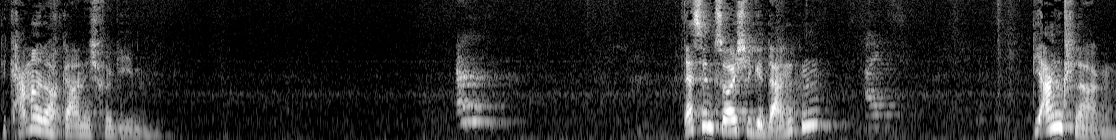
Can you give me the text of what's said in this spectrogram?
Die kann man doch gar nicht vergeben. Das sind solche Gedanken, die anklagen.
